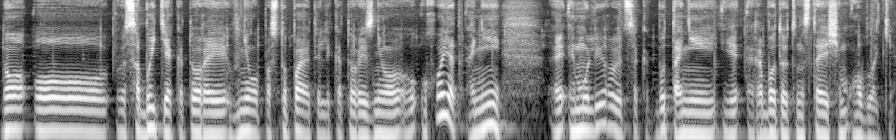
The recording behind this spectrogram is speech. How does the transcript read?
но о события, которые в него поступают или которые из него уходят, они эмулируются, как будто они работают в настоящем облаке.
